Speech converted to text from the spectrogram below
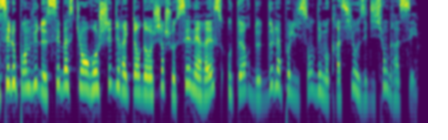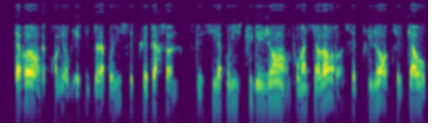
C'est le point de vue de Sébastien Rocher, directeur de recherche au CNRS, auteur de De la police en démocratie aux éditions Grasset. D'abord, le premier objectif de la police, c'est de tuer personne. Parce que si la police tue des gens pour maintenir l'ordre, c'est plus l'ordre, c'est le chaos.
